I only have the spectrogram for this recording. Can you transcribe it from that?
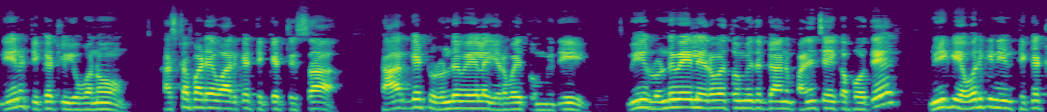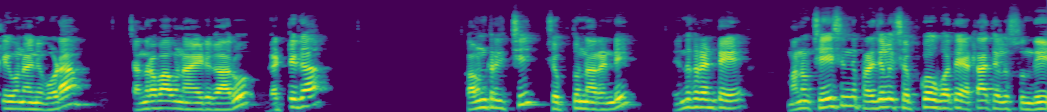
నేను టికెట్లు ఇవ్వను. కష్టపడే వారికే టికెట్లు ఇస్తా. టార్గెట్ రెండు వేల ఇరవై తొమ్మిది. మీరు రెండు వేల ఇరవై తొమ్మిదికి కానీ పని చేయకపోతే మీకు ఎవరికి నేను టికెట్లు ఇవ్వనని కూడా చంద్రబాబు నాయుడు గారు గట్టిగా కౌంటర్ ఇచ్చి చెప్తున్నారండి. ఎందుకంటే మనం చేసింది ప్రజలకు చెప్పుకోకపోతే ఎట్లా తెలుస్తుంది?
